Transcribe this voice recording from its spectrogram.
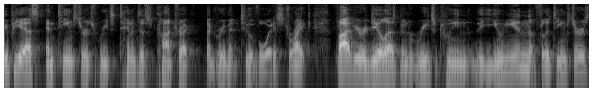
UPS and Teamsters reached tentative contract agreement to avoid a strike. Five year deal has been reached between the union for the Teamsters,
